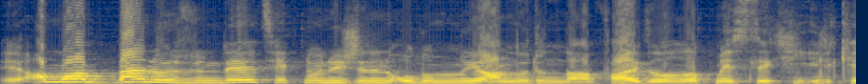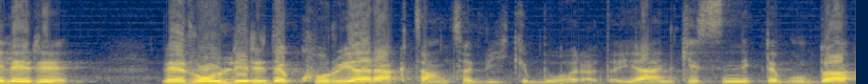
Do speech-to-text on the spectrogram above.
E, ama ben özünde teknolojinin olumlu yanlarından faydalanıp mesleki ilkeleri ve rolleri de koruyaraktan tabii ki bu arada. Yani kesinlikle burada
